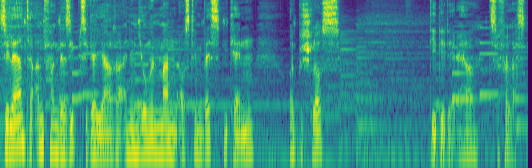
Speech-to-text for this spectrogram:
Sie lernte Anfang der 70er Jahre einen jungen Mann aus dem Westen kennen und beschloss, die DDR zu verlassen.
